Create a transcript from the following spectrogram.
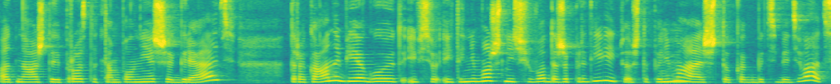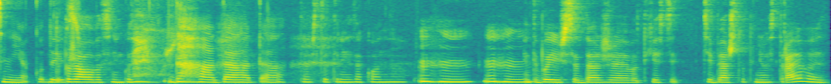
однажды, и просто там полнейшая грязь, тараканы бегают, и все. И ты не можешь ничего даже предъявить, потому что понимаешь, mm-hmm. что как бы тебе деваться некуда. Ты пожаловаться никуда не можешь. Да, да, да. Потому что это незаконно. Угу, угу. И ты боишься даже, вот если тебя что-то не устраивает,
